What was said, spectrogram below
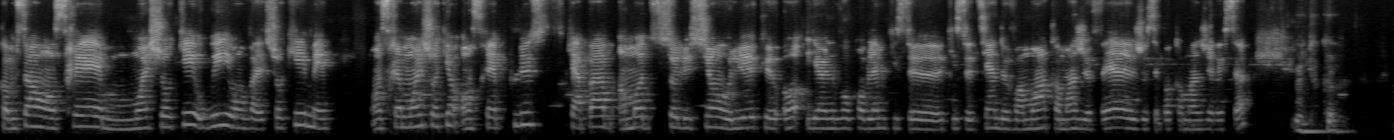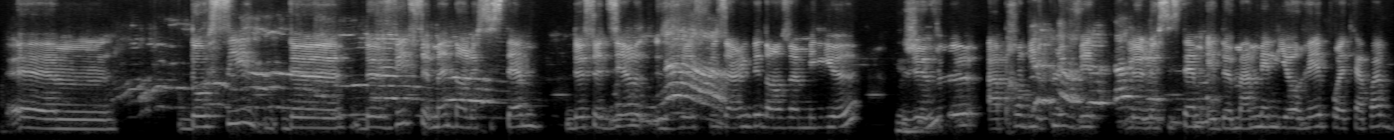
Comme ça, on serait moins choqué. Oui, on va être choqué, mais on serait moins choqué, on serait plus capable en mode solution au lieu que, oh, il y a un nouveau problème qui se, qui se tient devant moi, comment je fais, je ne sais pas comment gérer ça. En tout cas, euh, d'aussi de, de vite se mettre dans le système, de se dire, je suis arrivée dans un milieu, je mhm. veux apprendre le plus vite le, le système et de m'améliorer pour être capable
